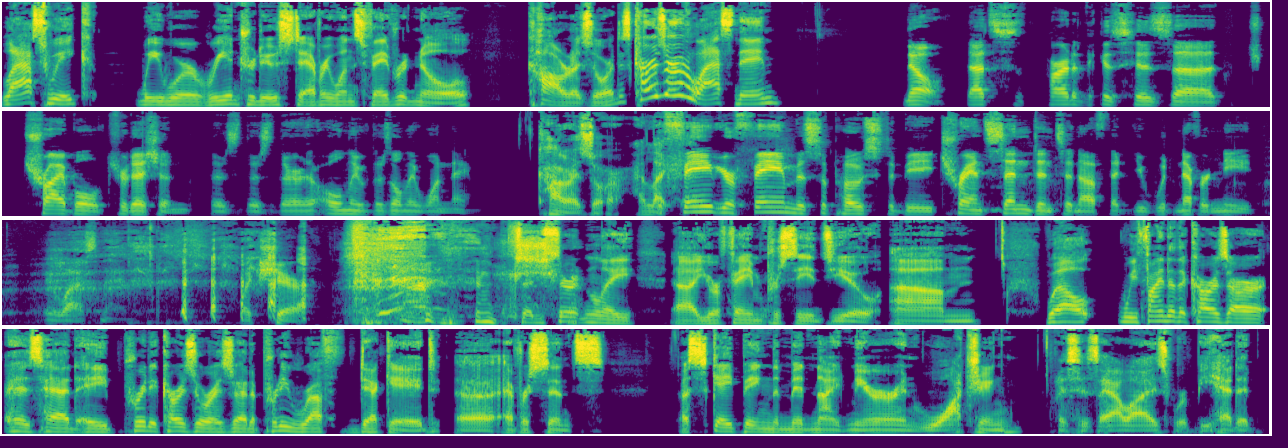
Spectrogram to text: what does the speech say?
Last week, we were reintroduced to everyone's favorite Gnoll, Karazor. Does Karazor have a last name? No, that's part of because his uh, tr- tribal tradition. There's there's there only there's only one name. Karazor. I like fame. Your fame is supposed to be transcendent enough that you would never need a last name, like Cher. then certainly uh, your fame precedes you. Um, well, we find out that Karazor has had a pretty Karazor has had a pretty rough decade uh, ever since escaping the Midnight Mirror and watching as his allies were beheaded.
